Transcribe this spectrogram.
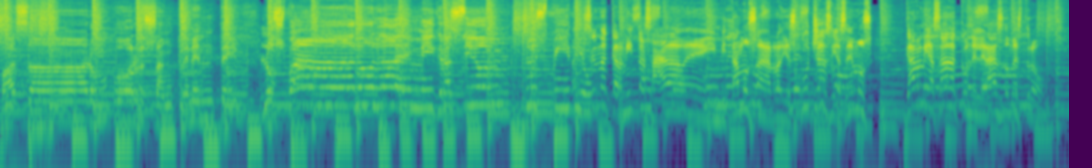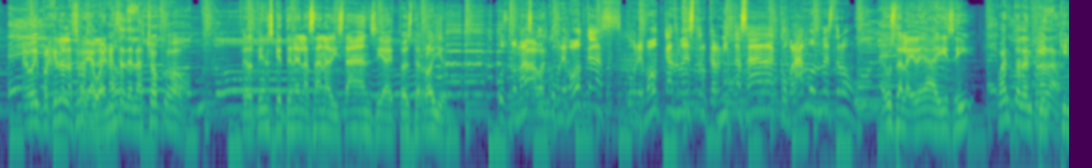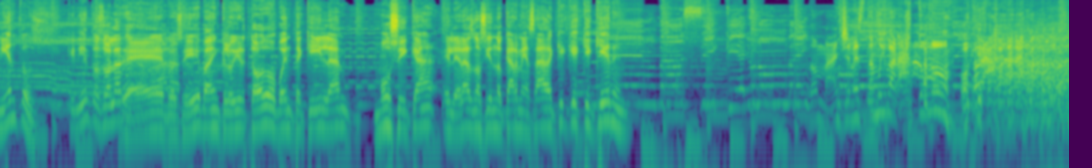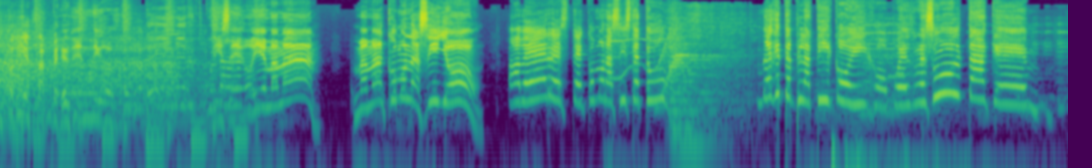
Pasaron por San Clemente, los paró la emigración, les pidió. Es una carnita asada, güey. Invitamos a Radio Escuchas y hacemos carne asada con el Erasmo, maestro. Eh, ¿por qué no la hacemos en la casa de las Choco? Pero tienes que tener la sana distancia y todo este rollo. Pues nomás ah, con cubrebocas. Cubrebocas, maestro. Carnita asada. Cobramos, maestro. Me gusta la idea ahí, sí. ¿Cuánto la entrada? 500. ¿500 dólares? Eh, pues sí, va a incluir todo. Buen tequila, música, el Erasmo haciendo carne asada. ¿Qué, qué, qué quieren? No manches, está muy barato, ¿no? oye, esa Bendigos. Dice, oye, mamá, mamá, ¿cómo nací yo? A ver, este, ¿cómo naciste tú? Déjate platico, hijo. Pues resulta que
